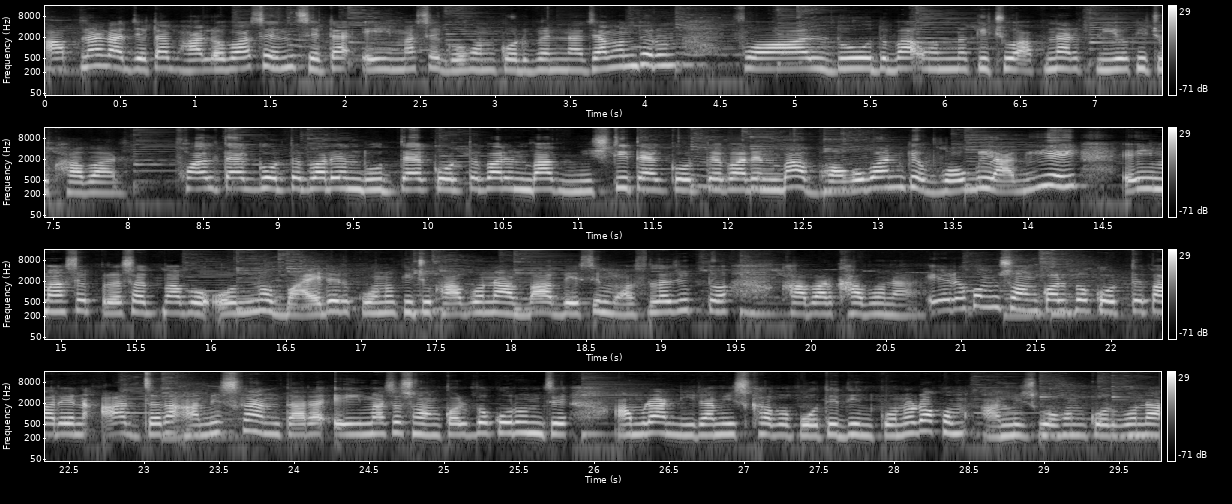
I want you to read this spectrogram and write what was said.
আপনারা যেটা ভালোবাসেন, সেটা এই মাসে গ্রহণ করবেন না। যেমন ধরুন, ফল, দুধ বা অন্য কিছু আপনার প্রিয় কিছু খাবার। ফল ত্যাগ করতে পারেন, দুধ ত্যাগ করতে পারেন বা মিষ্টি ত্যাগ করতে পারেন বা ভগবানকে ভোগ লাগিয়েই এই মাসে প্রসাদ পাবো। অন্য বাইরের কোনো কিছু খাব না বা বেশি মশলাযুক্ত খাবার খাব না। এরকম সংকল্প করতে পারেন। আর যারা আমিষ খান, তারা এই মাসে সংকল্প করুন যে, আমরা নিরামিষ খাব প্রতিদিন। কোনো রকম আমিষ গ্রহণ করব না,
